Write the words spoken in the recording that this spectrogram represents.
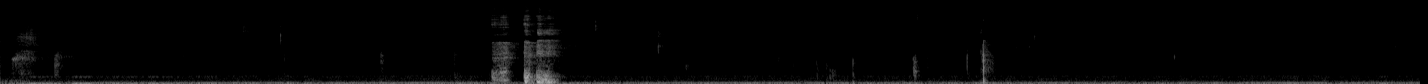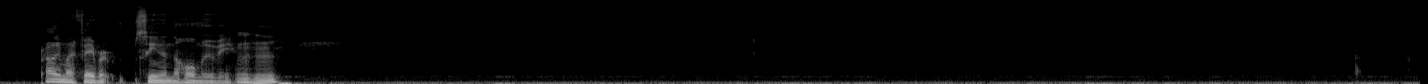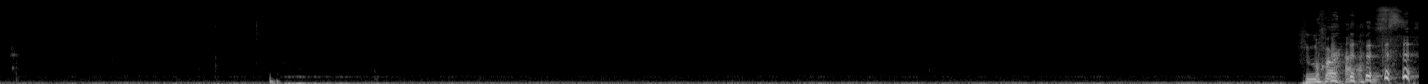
Probably my favorite scene in the whole movie. Mm-hmm. Morons.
